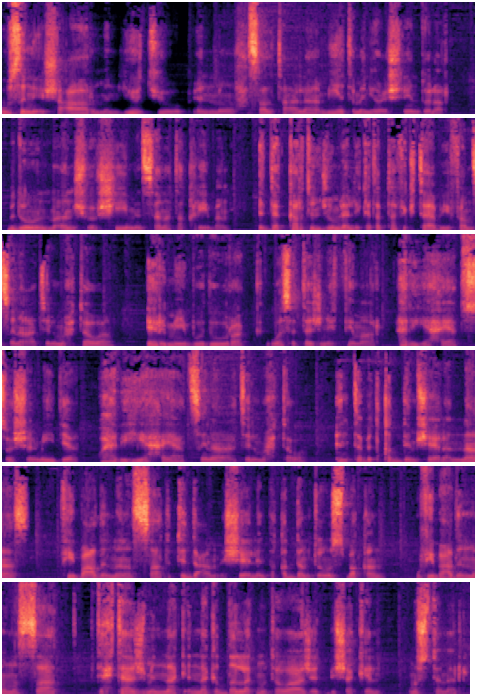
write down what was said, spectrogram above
وصلني إشعار من اليوتيوب إنه حصلت على 128 دولار. بدون ما أنشر شيء من سنة تقريبا. تذكرت الجملة اللي كتبتها في كتابي فن صناعة المحتوى ارمي بذورك وستجني الثمار. هذه هي حياة السوشيال ميديا وهذه هي حياة صناعة المحتوى. أنت بتقدم شيء للناس في بعض المنصات بتدعم الشيء اللي أنت قدمته مسبقا وفي بعض المنصات تحتاج منك إنك تضلك متواجد بشكل مستمر.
